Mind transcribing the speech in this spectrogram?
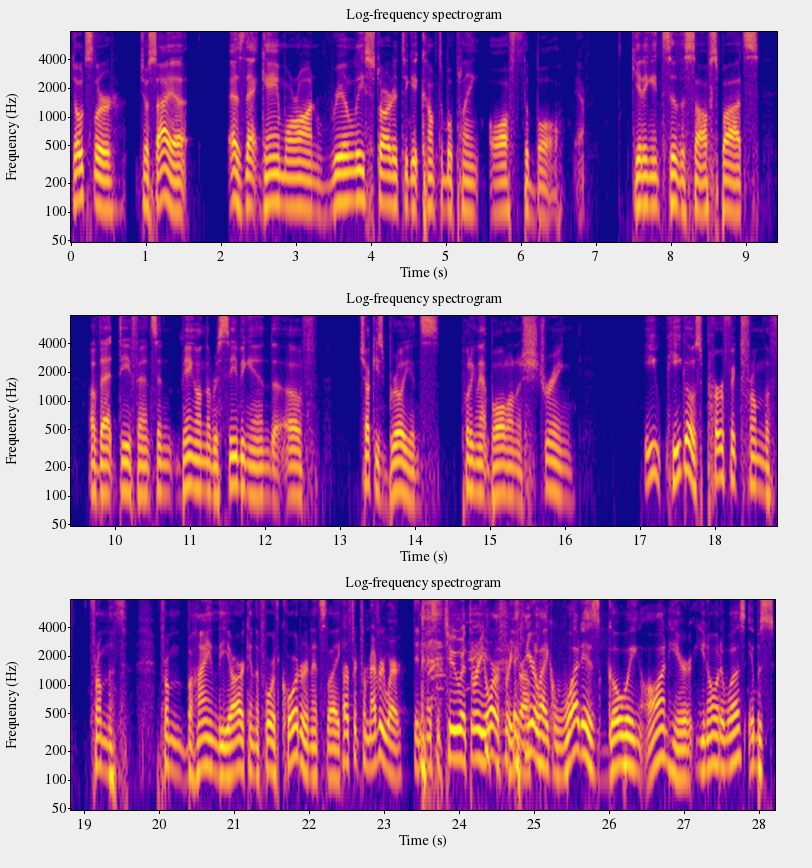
Dotzler, Josiah, as that game wore on, really started to get comfortable playing off the ball Yeah. getting into the soft spots of that defense and being on the receiving end of Chucky's brilliance, putting that ball on a string. He he goes perfect from the from the from behind the arc in the fourth quarter, and it's like Perfect from everywhere. Didn't miss a two, a three, or a free and throw. you're like, what is going on here? You know what it was? It was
